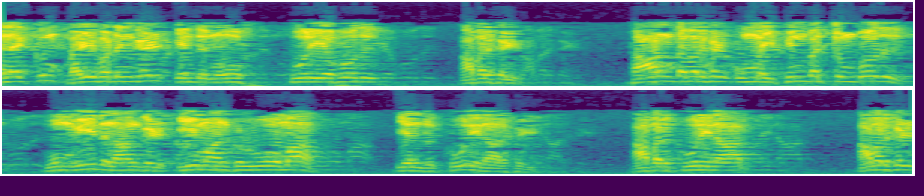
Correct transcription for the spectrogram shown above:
எனக்கும் வழிபடுங்கள் என்று நூ கூறியபோது அவர்கள் தாழ்ந்தவர்கள் உம்மை பின்பற்றும் போது உம் மீது நாங்கள் ஈமான் கொள்வோமா என்று கூறினார்கள். அவர் கூறினார் அவர்கள்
